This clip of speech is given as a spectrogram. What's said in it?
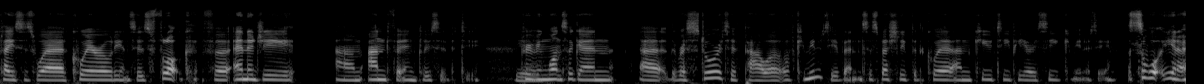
places where queer audiences flock for energy um, and for inclusivity, Yeah. proving once again uh, the restorative power of community events, especially for the queer and QTPOC community. So, what you know,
